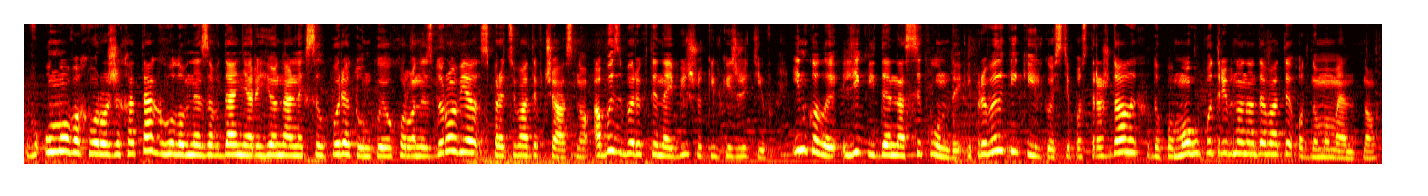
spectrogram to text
В умовах ворожих атак головне завдання регіональних сил порятунку і охорони здоров'я спрацювати вчасно, аби зберегти найбільшу кількість життів. Інколи лік йде на секунди, і при великій кількості постраждалих допомогу потрібно надавати одномоментно.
